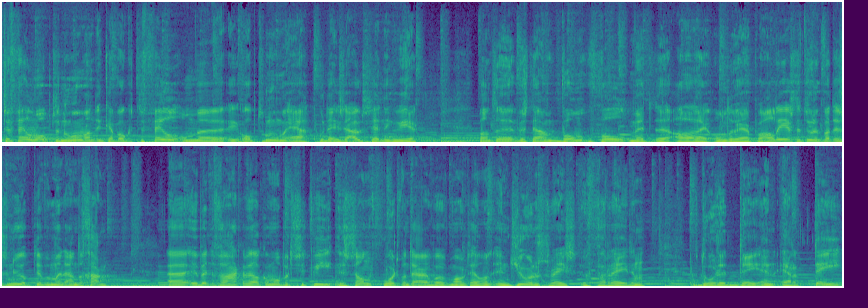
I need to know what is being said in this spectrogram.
te veel om op te noemen. Want ik heb ook te veel om eh, op te noemen eigenlijk voor deze uitzending weer. Want eh, we staan bomvol met eh, allerlei onderwerpen. Allereerst natuurlijk, wat is er nu op dit moment aan de gang? Eh, u bent van harte welkom op het circuit Zandvoort... want daar wordt momenteel een endurance race verreden... door de DNRT.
